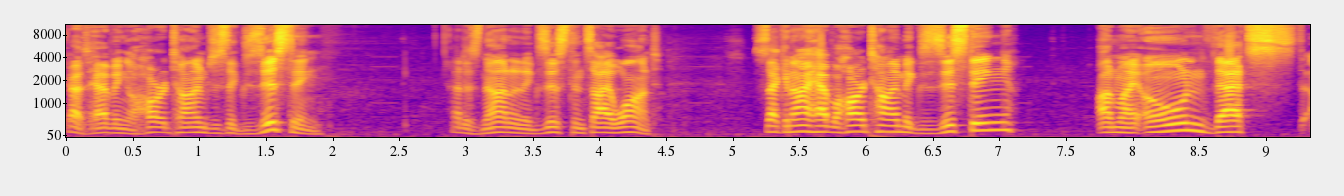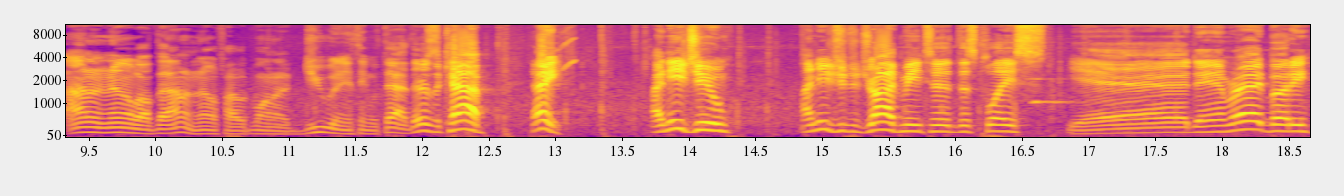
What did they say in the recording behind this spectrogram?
Guy's having a hard time just existing. That is not an existence I want. Second, I have a hard time existing on my own. That's I don't know about that. I don't know if I would want to do anything with that. There's a cab. Hey, I need you. I need you to drive me to this place. Yeah, damn right, buddy.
